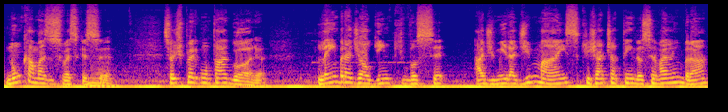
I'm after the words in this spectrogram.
nunca mais você vai esquecer. Se eu te perguntar agora, lembra de alguém que você admira demais, que já te atendeu, você vai lembrar.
